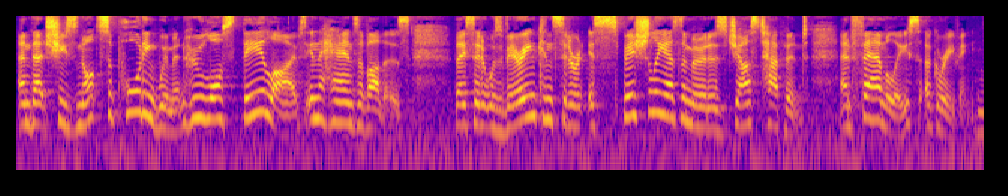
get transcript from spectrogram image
and that she's not supporting women who lost their lives in the hands of others. They said it was very inconsiderate, especially as the murders just happened and families are grieving.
